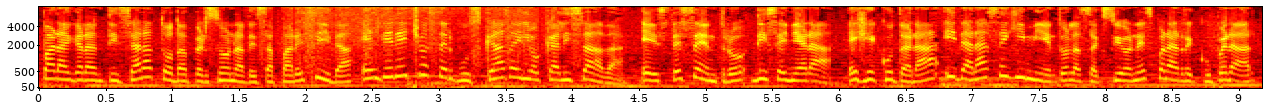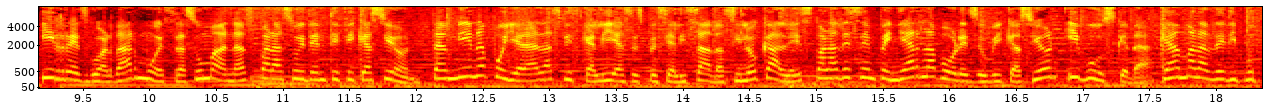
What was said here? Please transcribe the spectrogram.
para garantizar a toda persona desaparecida el derecho a ser buscada y localizada. Este centro diseñará, ejecutará y dará seguimiento a las acciones para recuperar y resguardar muestras humanas para su identificación. También apoyará a las fiscalías especializadas y locales para desempeñar labores de ubicación y búsqueda. Cámara de Diputados,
